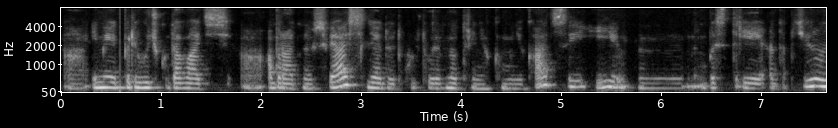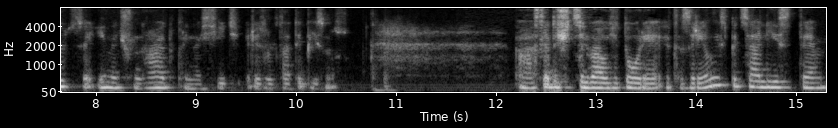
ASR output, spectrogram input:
А, имеют привычку давать а, обратную связь, следуют культуре внутренних коммуникаций и быстрее адаптируются и начинают приносить результаты бизнесу. Следующая целевая аудитория – это зрелые специалисты,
